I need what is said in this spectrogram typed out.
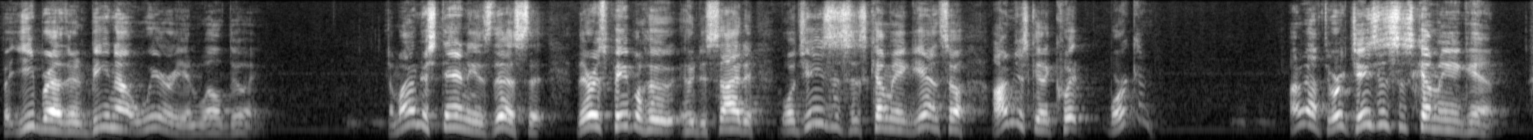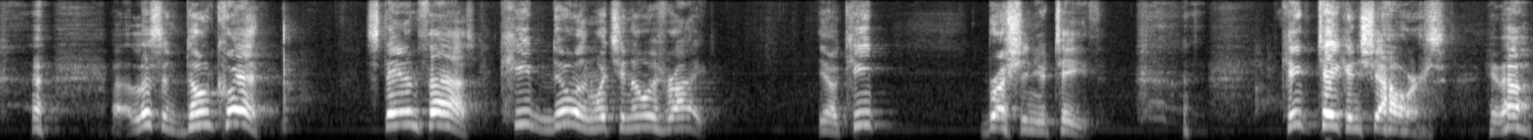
But ye, brethren, be not weary in well doing. Now, my understanding is this that there's people who, who decided, well, Jesus is coming again, so I'm just going to quit working. I don't have to work. Jesus is coming again. Uh, listen, don't quit. Stand fast. Keep doing what you know is right. You know, keep brushing your teeth. keep taking showers. You know,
